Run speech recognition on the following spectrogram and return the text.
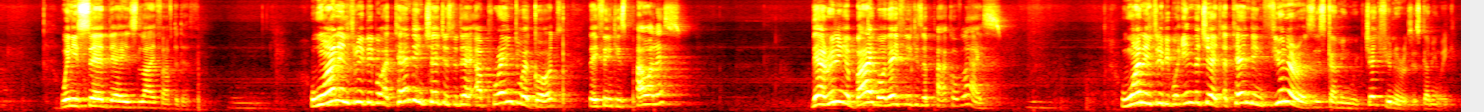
when he said there is life after death. One in three people attending churches today are praying to a God they think is powerless, they are reading a Bible they think is a pack of lies. One in three people in the church attending funerals this coming week, church funerals this coming week,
